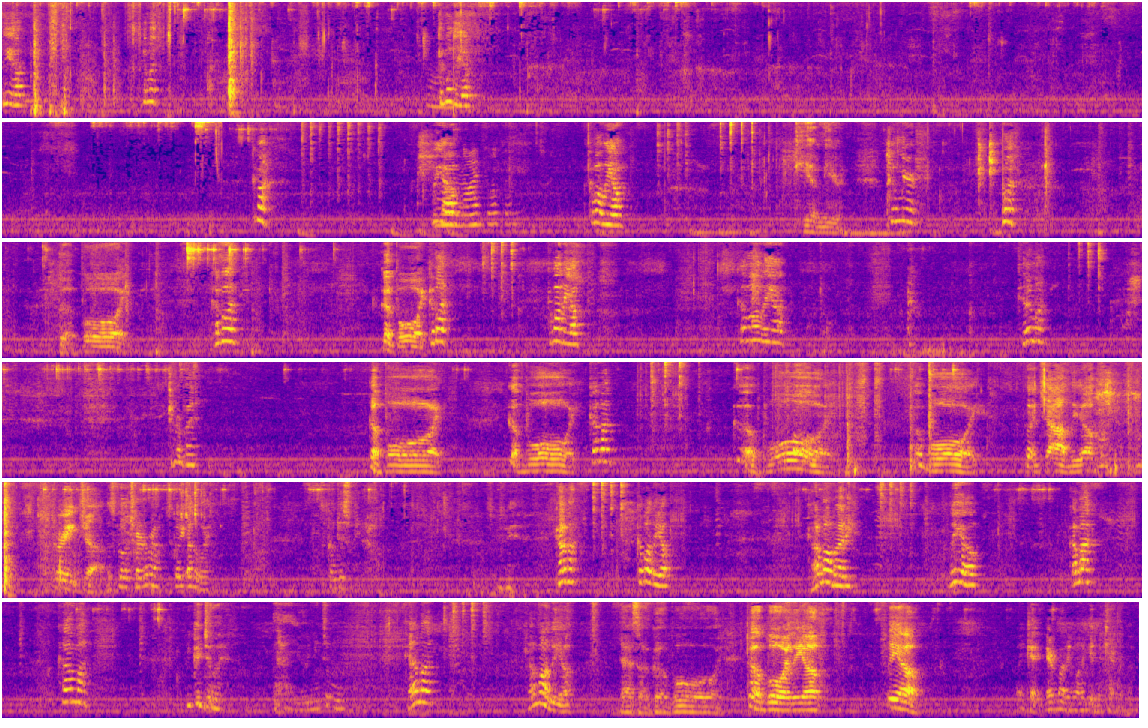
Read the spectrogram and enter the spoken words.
Leo. Come on. Come on, Leo. Come on. Leo. Knife. Come on, Leo. Come here. Come here. Come on. Good boy. Come on. Good boy. Come on. Come on, Leo. Come on, Leo. Come on. Come here, bud. Good boy. Good boy. Come on. Good boy. Good boy. Good job, Leo. Great job. Let's go turn around. Let's go the other way. Let's go this way now. Come on. Come on, Leo. Come on, buddy. Leo. Come on. Come on. You can do it. You need to move. Come on. Come on, Leo. That's a good boy. Good boy, Leo. Leo. Okay, everybody want to get in the camera now.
